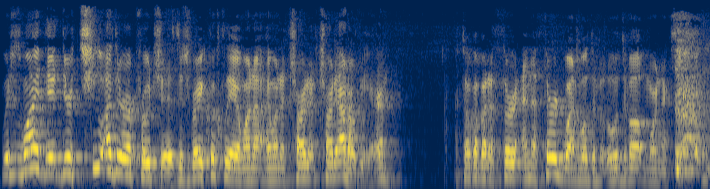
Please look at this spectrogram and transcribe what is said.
Which is why there, there are two other approaches, which very quickly I want to I want to chart chart out over here. I'll talk about a third, and the third one we'll, de- we'll develop more next time.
